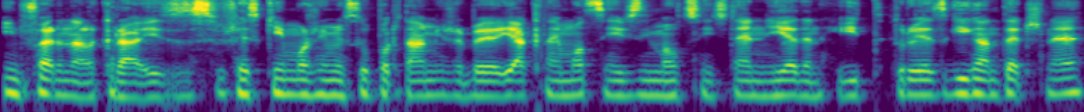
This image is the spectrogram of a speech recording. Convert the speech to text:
Infernal Cry z wszystkimi możliwymi supportami, żeby jak najmocniej wzmocnić ten jeden hit, który jest gigantyczny.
